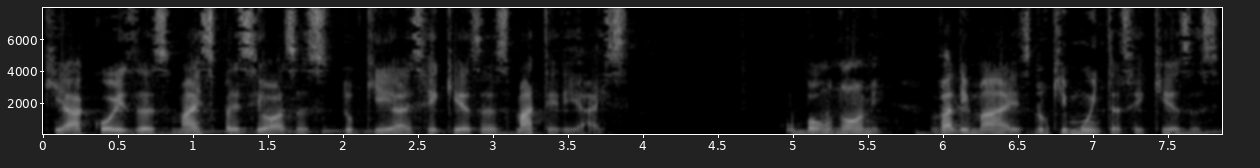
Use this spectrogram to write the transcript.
que há coisas mais preciosas do que as riquezas materiais. O bom nome vale mais do que muitas riquezas,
